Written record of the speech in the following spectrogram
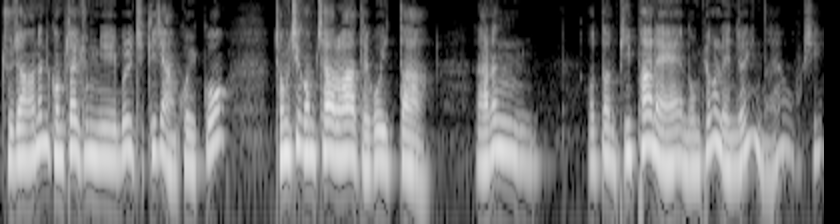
주장하는 검찰 중립을 지키지 않고 있고 정치 검찰화 되고 있다 라는 어떤 비판의 논평을 낸 적이 있나요, 혹시?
